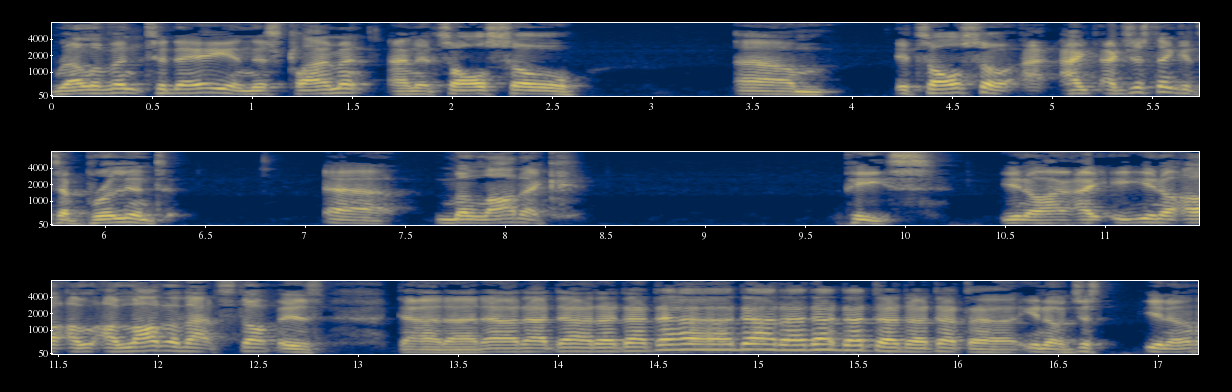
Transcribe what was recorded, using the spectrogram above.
relevant today in this climate, and it's also, um, it's also I, I just think it's a brilliant uh, melodic piece. You know, I, you know, a, a, lot of that stuff is da da da da da da da da da da da da da da da. You know, just you know,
